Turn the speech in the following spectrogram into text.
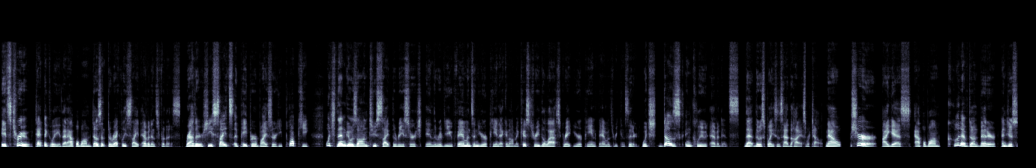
It's true, technically, that Applebaum doesn't directly cite evidence for this. Rather, she cites a paper by Serhiy Plokhy, which then goes on to cite the research in the review Famines in European Economic History, the last great European famines reconsidered, which does include evidence that those places had the highest mortality. Now, sure, I guess Applebaum could have done better and just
